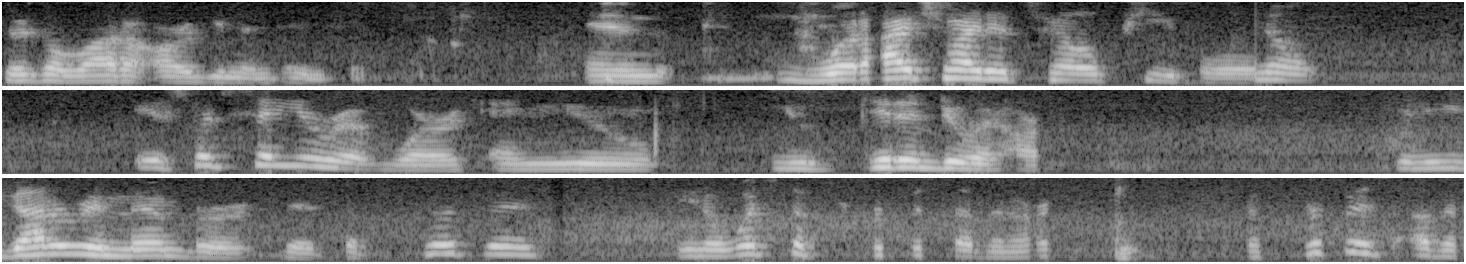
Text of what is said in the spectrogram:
there's a lot of argumentation. And what I try to tell people, you know, is let's say you're at work and you you get into an argument. You know, you got to remember that the purpose, you know, what's the purpose of an argument? The purpose of an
